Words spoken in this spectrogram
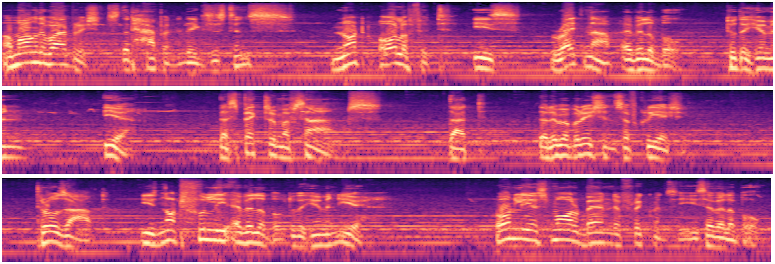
Among the vibrations that happen in the existence, not all of it is right now available to the human ear. The spectrum of sounds that the reverberations of creation throws out is not fully available to the human ear. Only a small band of frequency is available.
